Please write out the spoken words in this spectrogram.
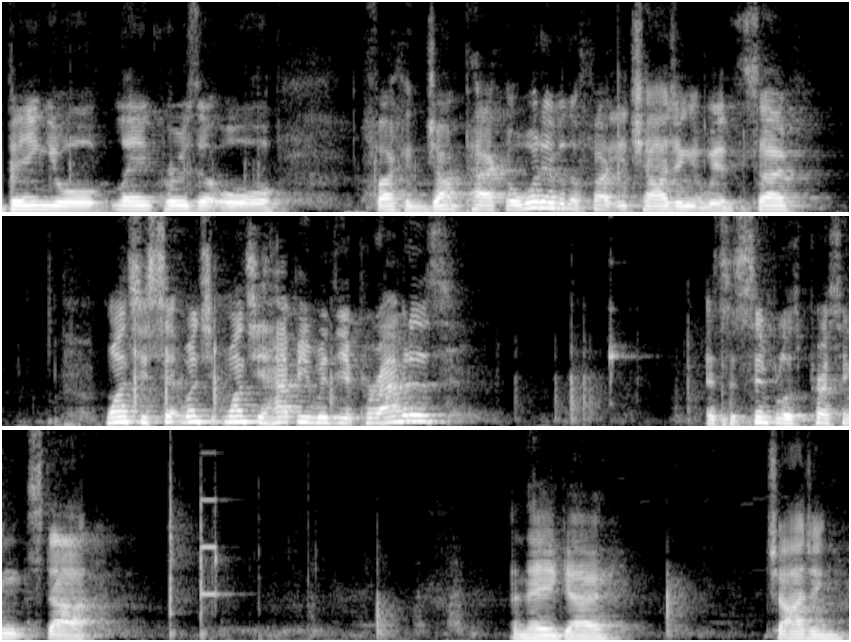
being your Land Cruiser or fucking jump pack or whatever the fuck you're charging it with. So once you set, once once you're happy with your parameters, it's as simple as pressing start. And there you go. Charging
